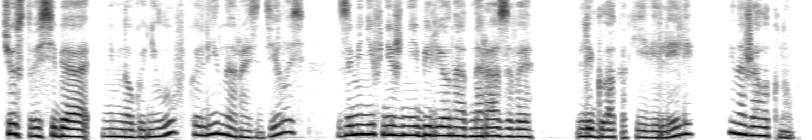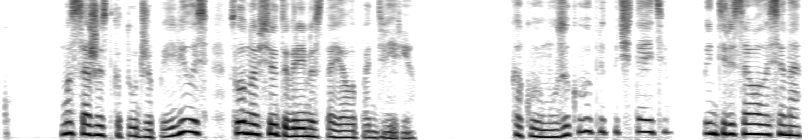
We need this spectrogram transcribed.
Чувствуя себя немного неловко, Лина разделась, заменив нижнее белье на одноразовое, легла, как ей велели, и нажала кнопку. Массажистка тут же появилась, словно все это время стояла под дверью. «Какую музыку вы предпочитаете?» — поинтересовалась она.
